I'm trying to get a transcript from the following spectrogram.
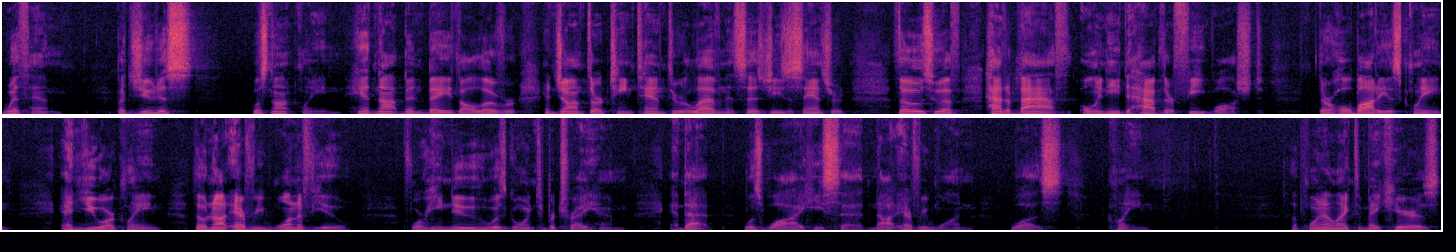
with him. But Judas was not clean. He had not been bathed all over. In John 13, 10 through 11, it says, Jesus answered, Those who have had a bath only need to have their feet washed. Their whole body is clean, and you are clean, though not every one of you, for he knew who was going to betray him. And that was why he said, Not everyone was clean. The point I like to make here is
